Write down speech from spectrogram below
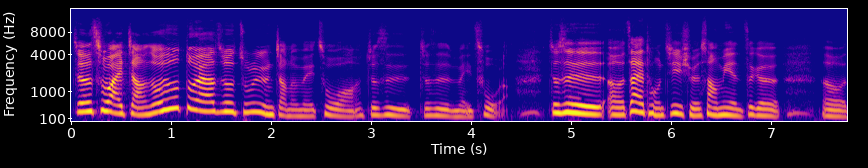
就是出来讲说，说对啊，就是朱立伦讲的没错啊，就是就是没错了，就是呃，在统计学上面，这个呃，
